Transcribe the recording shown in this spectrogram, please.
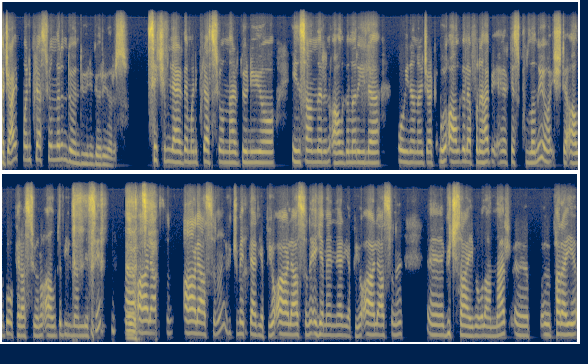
acayip manipülasyonların döndüğünü görüyoruz. Seçimlerde manipülasyonlar dönüyor, insanların algılarıyla oynanacak. Bu algı lafını herkes kullanıyor işte algı operasyonu, algı bilmem nesi. evet. Alasını, alasını hükümetler yapıyor, alasını egemenler yapıyor, alasını e, güç sahibi olanlar, e, e parayı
